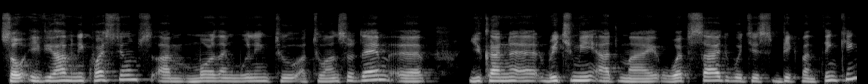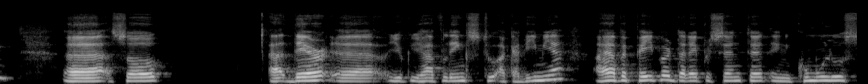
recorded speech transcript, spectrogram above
so if you have any questions, I'm more than willing to, uh, to answer them. Uh, you can uh, reach me at my website, which is Big Bang Thinking. Uh, so uh, there uh, you, you, have links to academia. I have a paper that I presented in Cumulus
